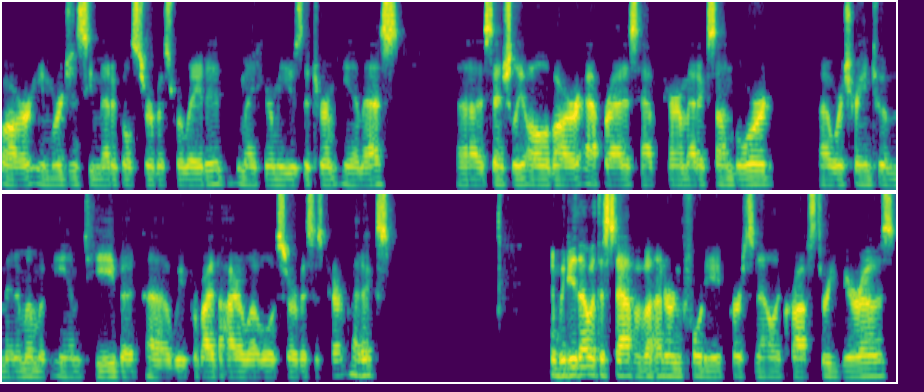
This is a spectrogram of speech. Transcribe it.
are emergency medical service related. You might hear me use the term EMS. Uh, essentially, all of our apparatus have paramedics on board. Uh, we're trained to a minimum of EMT, but uh, we provide the higher level of service as paramedics. And we do that with a staff of 148 personnel across three bureaus.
